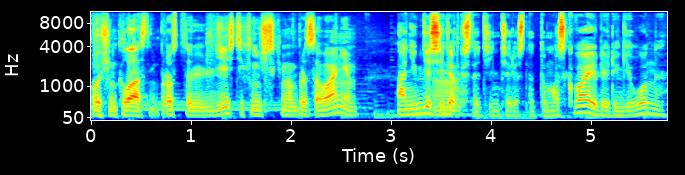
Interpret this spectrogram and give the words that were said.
очень классный. Просто людей с техническим образованием – они где сидят, а. кстати, интересно? Это Москва или регионы?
